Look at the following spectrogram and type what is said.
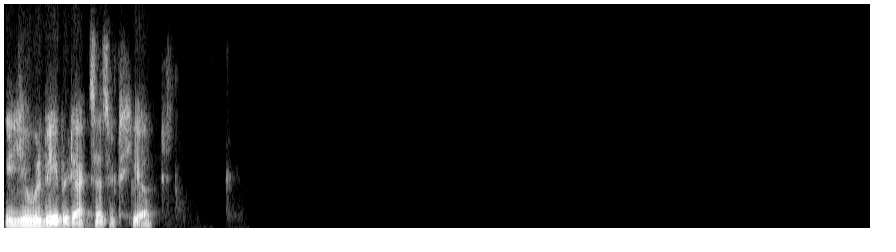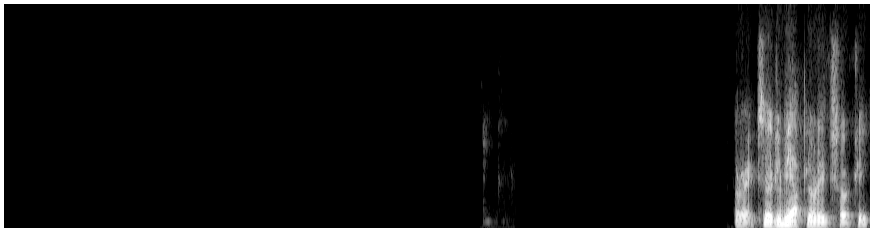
You will be able to access it here. All right, so it'll be uploaded shortly.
